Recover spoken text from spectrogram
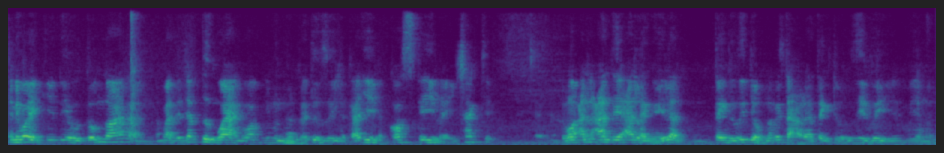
Anyway cái điều Tuấn nói là nó mang tính chất tương quan đúng không? Nhưng mà mình phải tư duy là cái gì là cost cái gì là effect chứ. Đúng không? Anh anh thì anh lại nghĩ là tăng trưởng tín dụng nó mới tạo ra tăng trưởng GDP bây giờ mình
